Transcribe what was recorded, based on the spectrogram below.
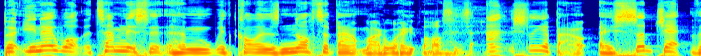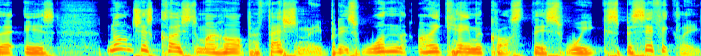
But you know what? The 10 minutes um, with Colin's not about my weight loss. It's actually about a subject that is not just close to my heart professionally, but it's one that I came across this week specifically.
